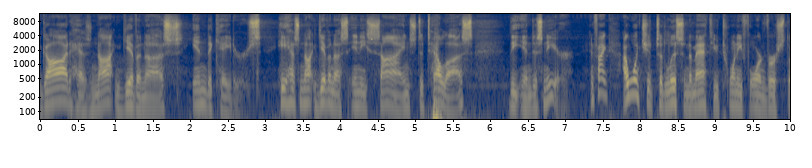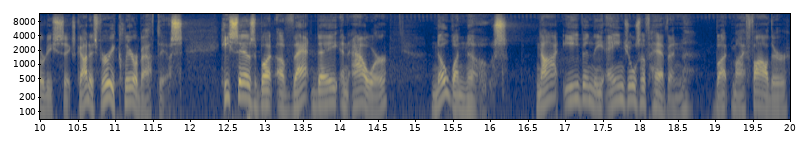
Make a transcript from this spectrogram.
God has not given us indicators. He has not given us any signs to tell us the end is near. In fact, I want you to listen to Matthew 24 and verse 36. God is very clear about this. He says, But of that day and hour no one knows, not even the angels of heaven, but my Father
